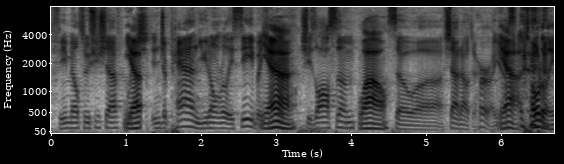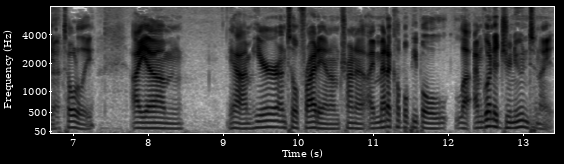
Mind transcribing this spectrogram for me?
female sushi chef. Which Yep. In Japan you don't really see, but Yeah. here, she's awesome. Wow. So uh, shout out to her. I guess. Yeah, totally, totally. I um, yeah, I'm here until Friday, and I'm trying to. I met a couple people. la- I'm going to Junoon tonight.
